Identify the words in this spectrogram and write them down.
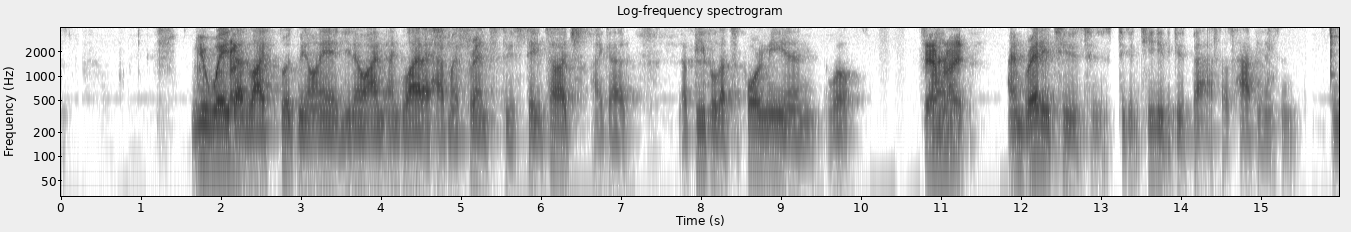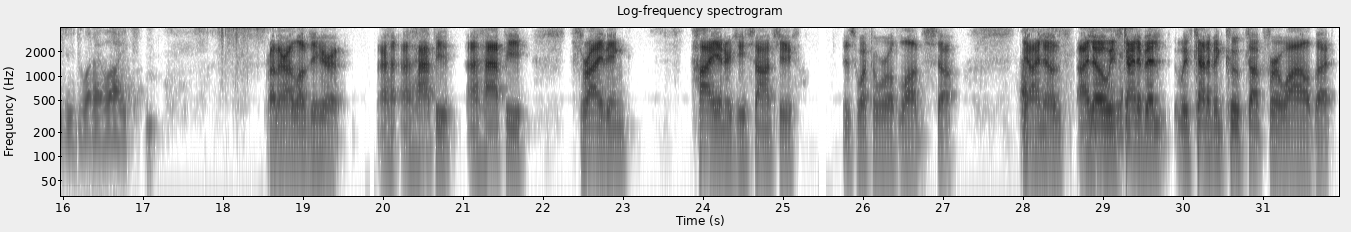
new way that life put me on it. You know, I'm I'm glad I have my friends to stay in touch. I got uh, people that support me, and well, Damn Um, right. I'm ready to, to, to continue the good path of happiness and, and do what I like. brother. I love to hear it. A, a happy, a happy, thriving, high energy Santi is what the world loves. So, yeah, I know, I know. We've kind of been, we've kind of been cooped up for a while, but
